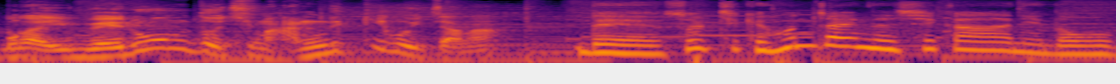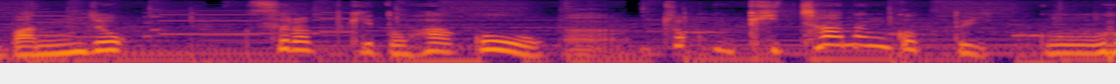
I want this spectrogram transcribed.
뭔가 이 외로움도 지금 안 느끼고 있잖아. 네, 솔직히 혼자 있는 시간이 너무 만족 스럽기도 하고 어. 조금 귀찮은 것도 있고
